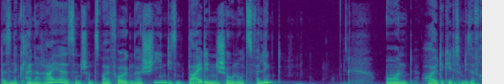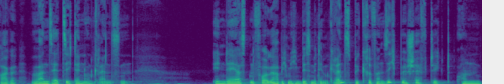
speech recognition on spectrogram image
Das ist eine kleine Reihe, es sind schon zwei Folgen erschienen, die sind beide in den Shownotes verlinkt. Und heute geht es um diese Frage, wann setze ich denn nun Grenzen? In der ersten Folge habe ich mich ein bisschen mit dem Grenzbegriff an sich beschäftigt und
